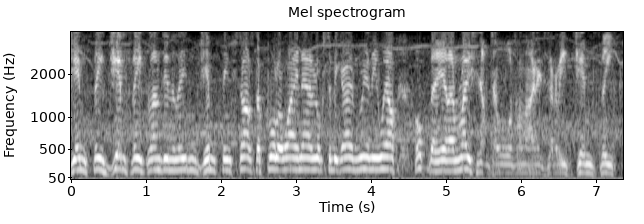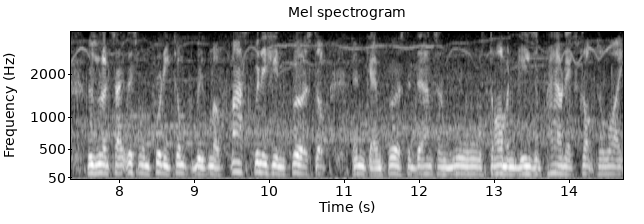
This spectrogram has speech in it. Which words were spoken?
Gem Thief. Gem Thief lands in the lead, and Gem Thief starts to pull away now. Looks to be going really well up the hill and racing up towards the line. It's going to be Gem Thief who's going to take this one pretty comfortably from a fast finishing first up. Then came first to dance and Walls, Diamond Geezer, Powdex dropped away.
